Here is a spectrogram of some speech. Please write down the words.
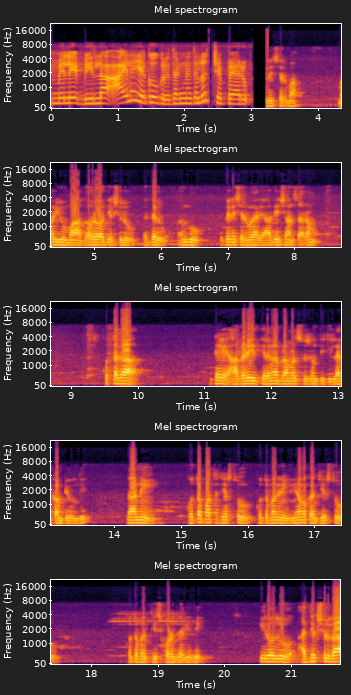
ఎమ్మెల్యే బిర్లా ఆయలయ్యకు కృతజ్ఞతలు చెప్పారు. శర్మ మరియు మా గౌరవ అధ్యక్షులు పెద్దలు గంగు ఉపేంద్ర శర్మ గారి ఆదేశానుసారం కొత్తగా అంటే ఆల్రెడీ తెలంగాణ బ్రాహ్మణ సుసమితి జిల్లా కమిటీ ఉంది. దాన్ని కొత్త పాత్ర చేస్తూ కొంతమందిని నియామకం చేస్తూ కొంతమంది తీసుకోవడం జరిగింది. ఈరోజు అధ్యక్షులుగా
